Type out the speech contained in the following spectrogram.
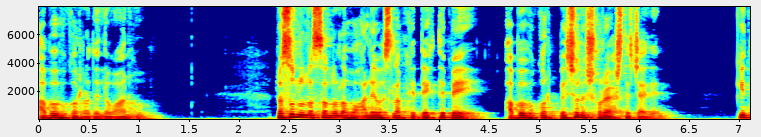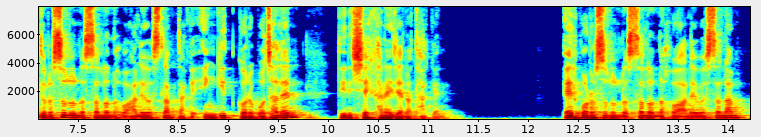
আবু বকর রদিল্লা আনহু। রসুল্লাহ সাল্লু আলি আসলামকে দেখতে পেয়ে আবু বকর পেছনে সরে আসতে চাইলেন। কিন্তু রসুল্লাহ সাল্লু আলি আসলাম তাকে ইঙ্গিত করে বোঝালেন, তিনি সেখানেই যেন থাকেন। এরপর রসুল্লাহ সাল্লু আলি আসাল্লাম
